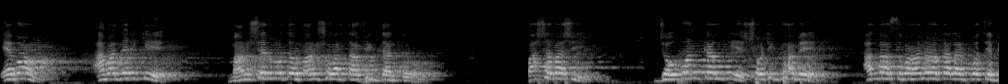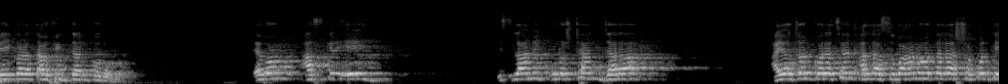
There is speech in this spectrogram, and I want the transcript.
এবং আমাদেরকে মানুষের মতো মানুষ হওয়ার তাফিক দান করুন। পাশাপাশি যৌবনকালকে সঠিকভাবে আল্লাহ সুবাহতালার পথে ব্যয় করার তাফিক দান করুন। এবং আজকের এই ইসলামিক অনুষ্ঠান যারা আয়োজন করেছেন, আল্লাহ সুবাহতাল্লাহ সকলকে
